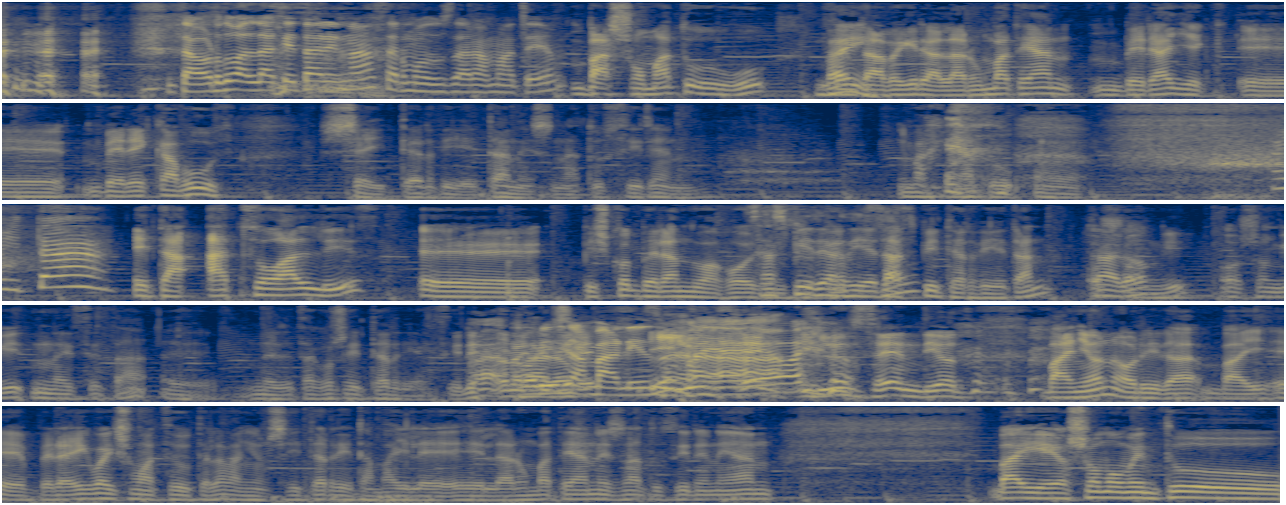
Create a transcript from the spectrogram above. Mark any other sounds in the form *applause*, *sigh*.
*laughs* Eta ordu aldaketarena zer moduz dara mate? ba, somatu dugu, Bai. eta begira, larun batean, beraiek e, bere kabuz, seiterdietan esnatu ziren. Imaginatu. e, Aita! eta atzo aldiz, e, piskot beranduago. Zazpi terdietan? Zazpi terdietan, oso Claro. ongi, oso ongi, naiz eta e, niretako seiterdiak ziren. Ah, Orain hori izan behar izan, iluzen, diot. Baina hori da, bai, e, beraik bai somatze dutela, baina seiterdietan, bai, le, larun batean esnatu zirenean, Bai, e, oso momentu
